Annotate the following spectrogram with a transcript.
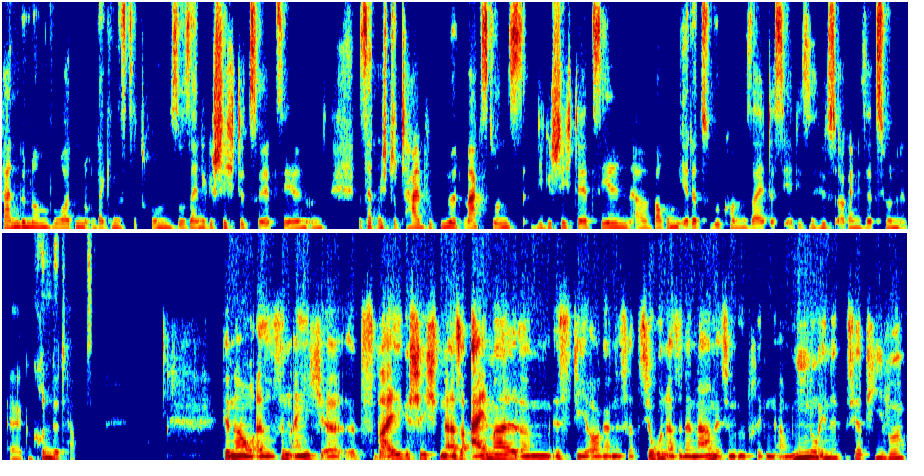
rangenommen worden und da ging es darum, so seine Geschichte zu erzählen. Und das hat mich total berührt. Magst du uns die Geschichte erzählen, äh, warum ihr dazu gekommen seid, dass ihr diese Hilfsorganisation äh, gegründet habt? Genau, also es sind eigentlich äh, zwei Geschichten. Also einmal ähm, ist die Organisation, also der Name ist im Übrigen Amino-Initiative.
